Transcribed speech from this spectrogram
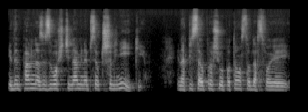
Jeden pan ze złości nami napisał trzy linijki i napisał, prosił o potomstwo dla swojej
